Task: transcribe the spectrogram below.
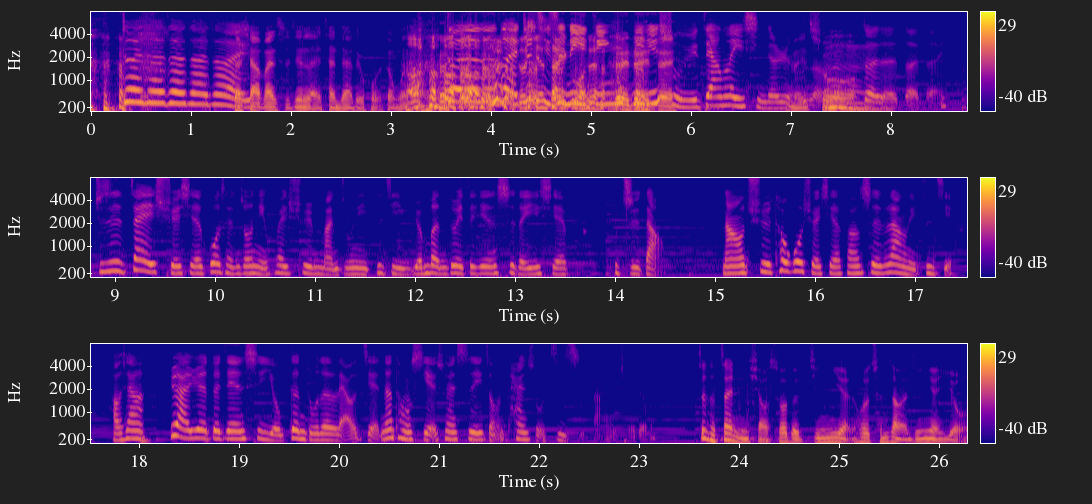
对对对对对，在下班时间来参加这个活动了。对对对对，就其实 你已经你已经属于这样类型的人了。没错，对对对对，就是在学习的过程中，你会去满足你自己原本对这件事的一些不知道，然后去透过学习的方式，让你自己好像越来越对这件事有更多的了解。那同时也算是一种探索自己吧，我觉得。这个在你小时候的经验或者成长的经验有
